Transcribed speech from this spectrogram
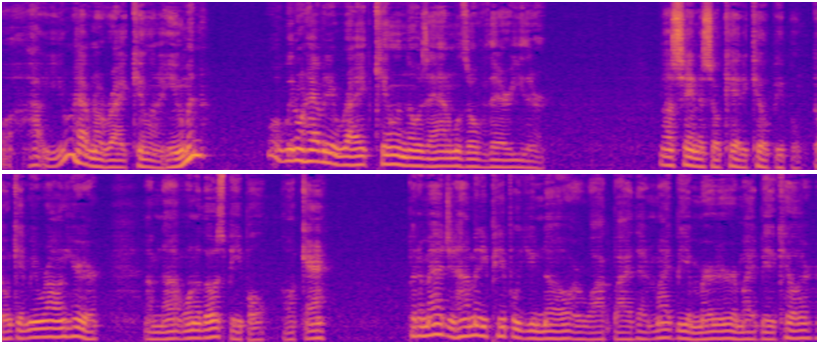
well, how, you don't have no right killing a human? Well, we don't have any right killing those animals over there either. I'm not saying it's okay to kill people. Don't get me wrong here. I'm not one of those people, okay? But imagine how many people you know or walk by that might be a murderer, might be a killer.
